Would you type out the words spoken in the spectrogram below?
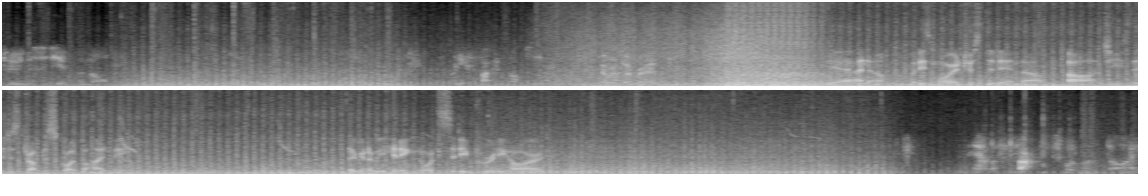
to the city of the north. Pretty fucking boxy. Cobra's overhead. Yeah, I know, but he's more interested in, um, oh jeez, they just dropped a squad behind me. They're going to be hitting North City pretty hard. How the fuck did squad not die?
